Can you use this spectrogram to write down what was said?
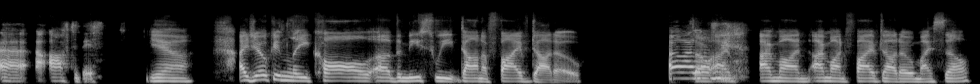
uh, after this. Yeah. I jokingly call uh, the Me Suite Donna 5.0. Oh, I so love I'm, I'm on I'm on 5.0 myself.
